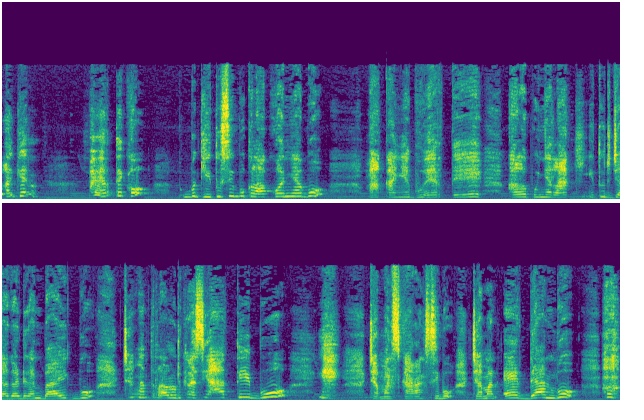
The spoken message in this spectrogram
lagian Pak RT kok begitu sih Bu kelakuannya Bu? Makanya Bu RT, kalau punya laki itu dijaga dengan baik Bu. Jangan terlalu dikasih hati Bu. Ih, zaman sekarang sih Bu, zaman edan Bu. Huh,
